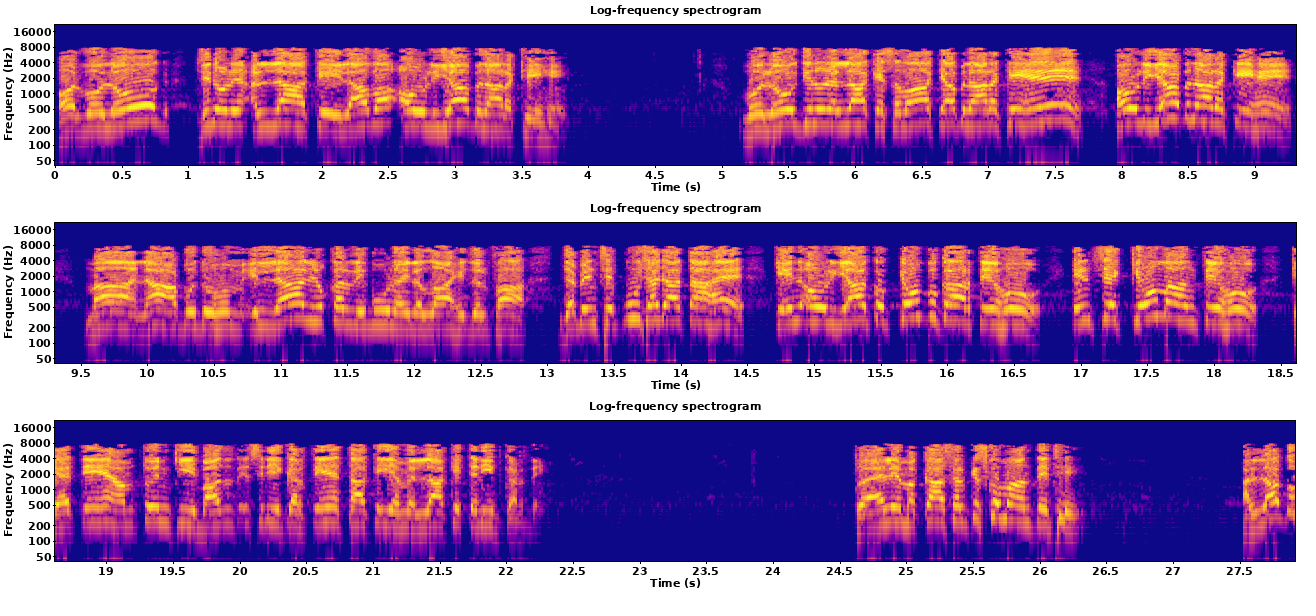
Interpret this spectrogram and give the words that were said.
اور وہ لوگ جنہوں نے اللہ کے علاوہ اولیاء بنا رکھے ہیں۔ وہ لوگ جنہوں نے اللہ کے سوا کیا بنا رکھے ہیں، اولیاء بنا رکھے ہیں۔ ما نعبدهم الا ليقربون الى الله زلفا جب ان سے پوچھا جاتا ہے کہ ان اولیاء کو کیوں پکارتے ہو، ان سے کیوں مانگتے ہو، کہتے ہیں ہم تو ان کی عبادت اس لیے کرتے ہیں تاکہ یہ ہمیں اللہ کے قریب کر دیں۔ تو اہل مکہ اصل کس کو مانتے تھے؟ اللہ کو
